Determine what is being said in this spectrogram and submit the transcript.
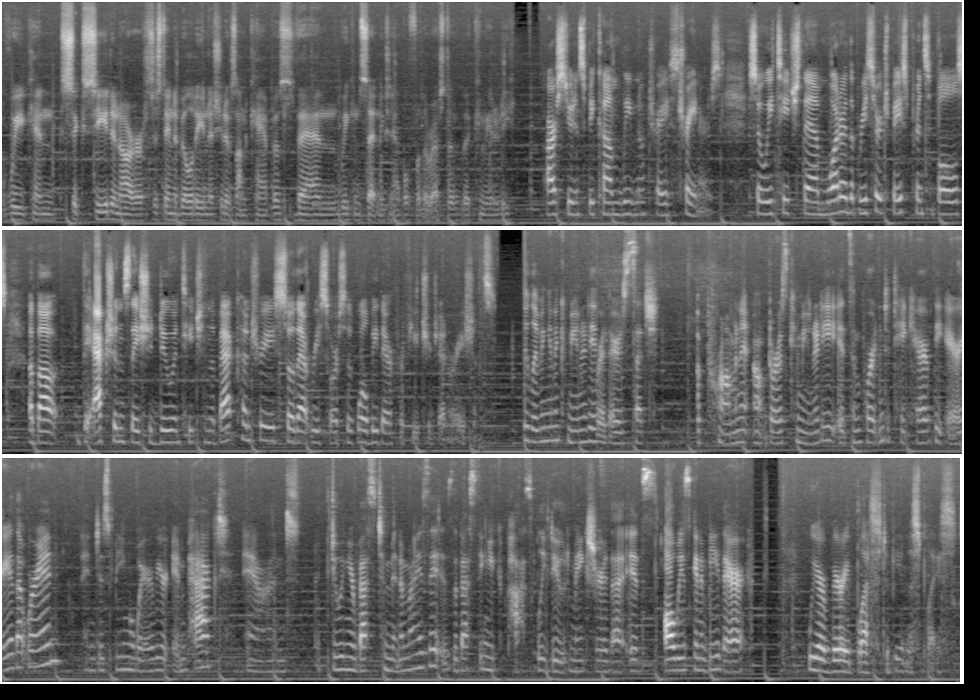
If we can succeed in our sustainability initiatives on campus, then we can set an example for the rest of the community our students become Leave No Trace trainers. So we teach them what are the research-based principles about the actions they should do and teach in the backcountry so that resources will be there for future generations. Living in a community where there's such a prominent outdoors community, it's important to take care of the area that we're in and just being aware of your impact and doing your best to minimize it is the best thing you could possibly do to make sure that it's always going to be there. We are very blessed to be in this place.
